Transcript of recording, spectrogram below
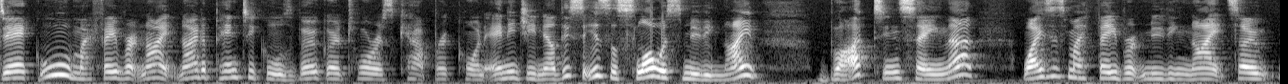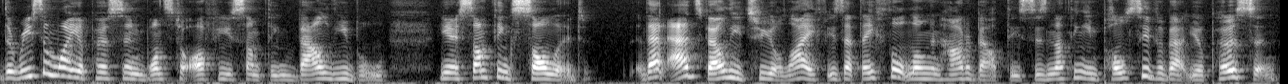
deck. Ooh, my favorite night. Knight of Pentacles, Virgo, Taurus, Capricorn energy. Now, this is the slowest moving knight, but in saying that, why is this my favorite moving knight? So, the reason why your person wants to offer you something valuable, you know, something solid, that adds value to your life is that they've thought long and hard about this. There's nothing impulsive about your person.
